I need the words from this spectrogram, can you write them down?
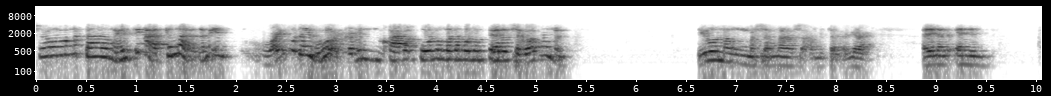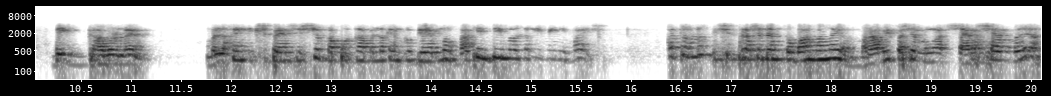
So, ang mga tao ngayon, tinatanan. I mean, why would I work? I mean, makakakulong man ako ng pera sa government. Yun ang masama sa amin talaga. And, and big government. Malaking expenses yun kapag ka malaking gobyerno. Ba't hindi mo lang i-minimize? Katulad ni si President Obama ngayon, marami pa siya mga sar-sar na yan.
